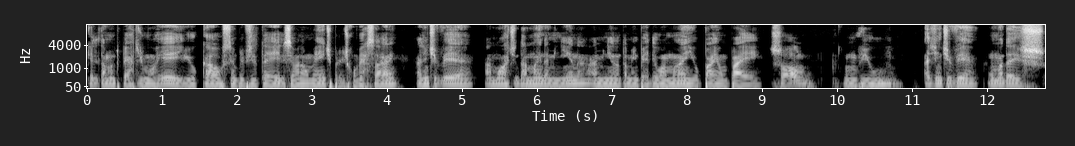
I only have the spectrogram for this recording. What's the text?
que ele está muito perto de morrer e o Cal sempre visita ele semanalmente para eles conversarem. A gente vê a morte da mãe da menina, a menina também perdeu a mãe e o pai é um pai solo, um viúvo. A gente vê uma das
